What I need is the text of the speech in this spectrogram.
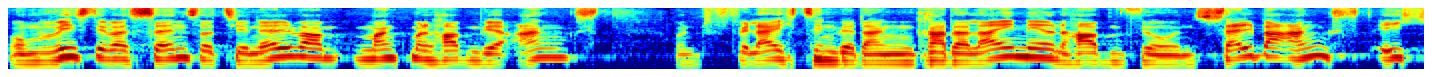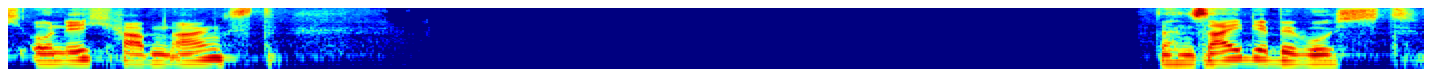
und wisst ihr, was sensationell war? Manchmal haben wir Angst und vielleicht sind wir dann gerade alleine und haben für uns selber Angst. Ich und ich haben Angst. Dann sei dir bewusst,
